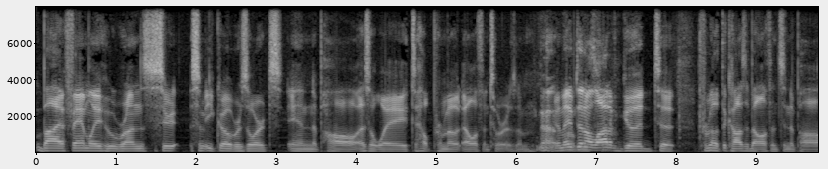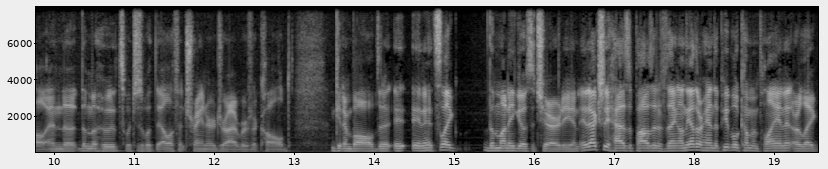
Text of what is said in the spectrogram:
by a family who runs some eco resorts in Nepal as a way to help promote elephant tourism. Oh, and they've well, done a lot fair. of good to promote the cause of elephants in Nepal. And the, the mahouts, which is what the elephant trainer drivers are called, get involved. It, and it's like the money goes to charity. And it actually has a positive thing. On the other hand, the people who come and play in it are like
